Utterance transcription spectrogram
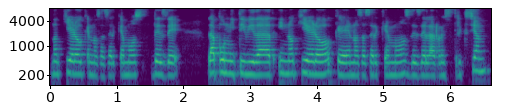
no quiero que nos acerquemos desde la punitividad y no quiero que nos acerquemos desde la restricción.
